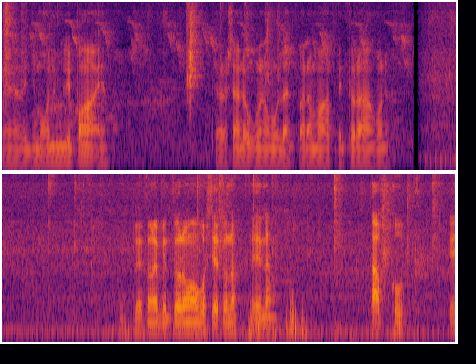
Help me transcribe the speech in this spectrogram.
Ayan, medyo makulimlim pa nga eh. Pero sana huwag ng ulan para mapinturahan ko na. Kompleto na pintura mga boss. Ito na. Ayan na. Top coat. Okay.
